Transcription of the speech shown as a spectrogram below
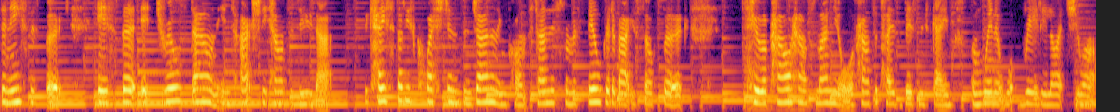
Denise's book is that it drills down into actually how to do that. The case studies, questions, and journaling prompts turn this from a feel good about yourself book to a powerhouse manual of how to play the business game and win at what really lights you up.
